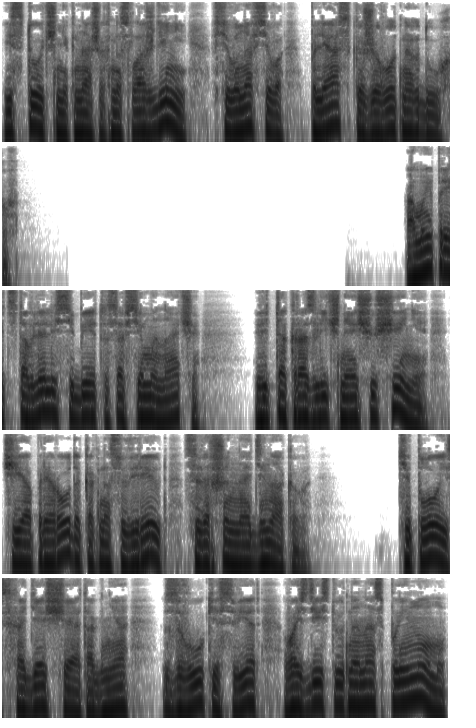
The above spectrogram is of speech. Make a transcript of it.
источник наших наслаждений всего-навсего пляска животных духов? А мы представляли себе это совсем иначе, ведь так различные ощущения, чья природа, как нас уверяют, совершенно одинакова. Тепло, исходящее от огня, звуки, свет воздействуют на нас по-иному,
